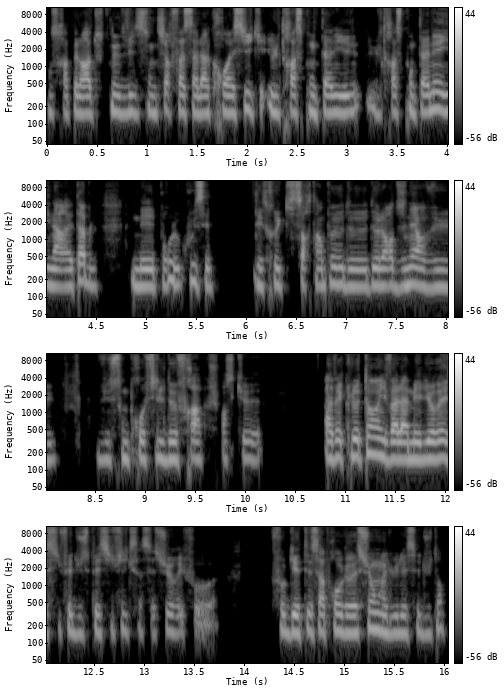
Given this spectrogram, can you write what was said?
on se rappellera toute notre vie de son tir face à la Croatie, qui est ultra spontané, ultra inarrêtable. Mais pour le coup, c'est des trucs qui sortent un peu de, l'ordinaire vu, son profil de frappe. Je pense que avec le temps, il va l'améliorer s'il fait du spécifique, ça c'est sûr. Il faut, guetter sa progression et lui laisser du temps.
